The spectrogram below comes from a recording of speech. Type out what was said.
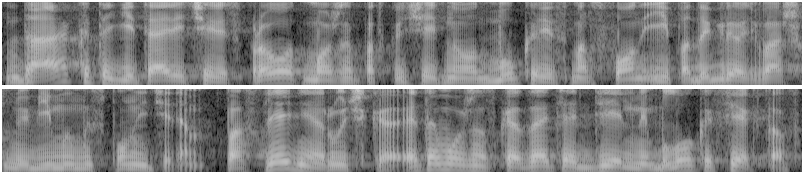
Да, к этой гитаре через провод можно подключить ноутбук или смартфон и подыгрывать вашим любимым исполнителям. Последняя ручка – это, можно сказать, отдельный блок эффектов,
